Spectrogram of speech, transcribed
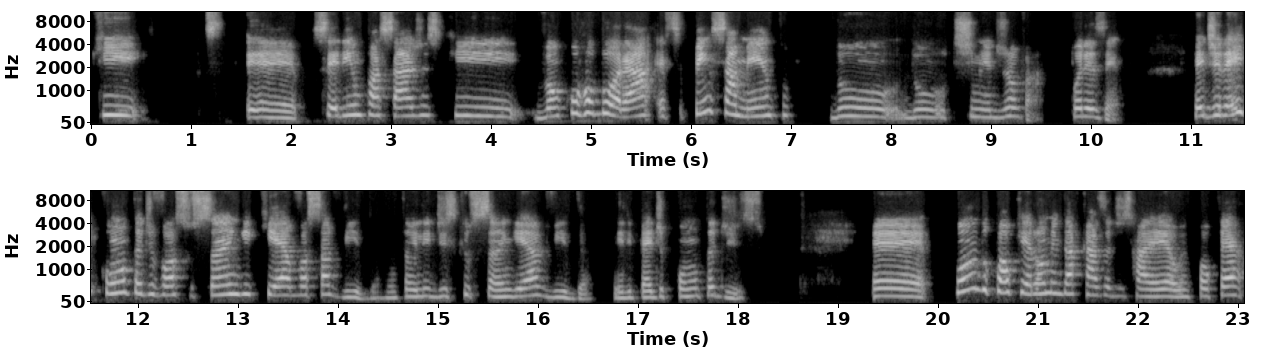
que é, seriam passagens que vão corroborar esse pensamento do, do testemunha de Jeová. Por exemplo, Pedirei conta de vosso sangue, que é a vossa vida. Então, ele diz que o sangue é a vida. Ele pede conta disso. É, quando qualquer homem da casa de Israel, em qualquer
